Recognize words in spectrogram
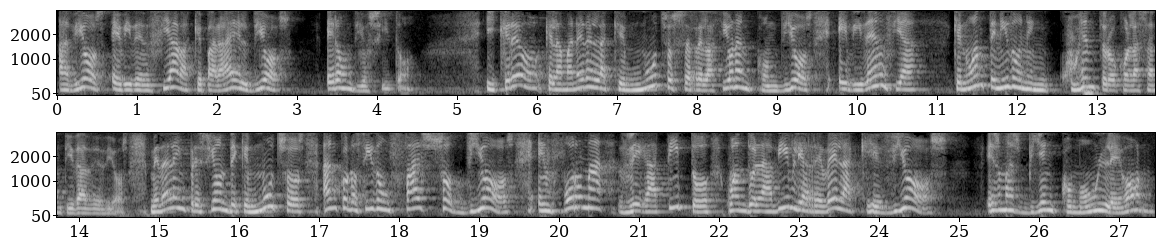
a Dios evidenciaba que para él Dios era un diosito. Y creo que la manera en la que muchos se relacionan con Dios evidencia que no han tenido un encuentro con la santidad de Dios. Me da la impresión de que muchos han conocido un falso Dios en forma de gatito cuando la Biblia revela que Dios es más bien como un león.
